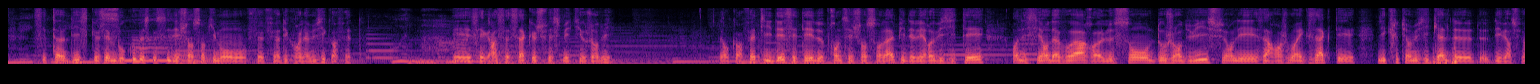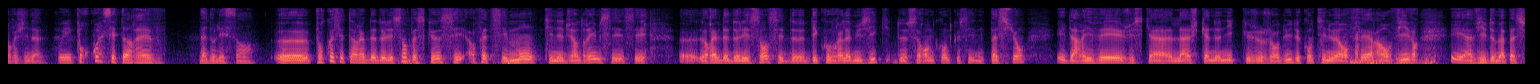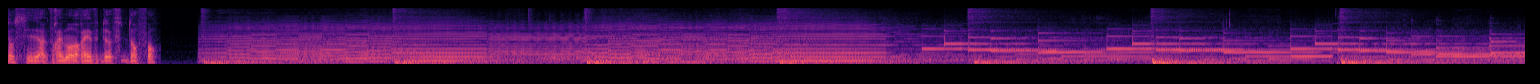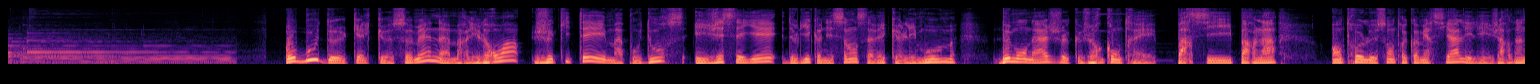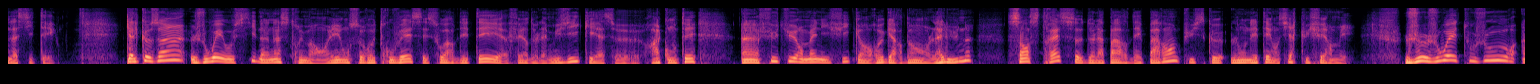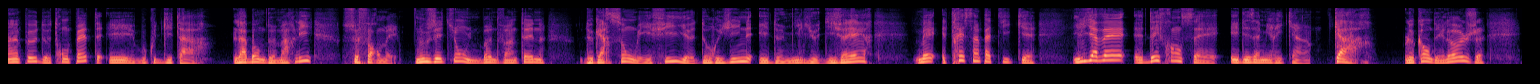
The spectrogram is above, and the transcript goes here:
un, disque que j'aime beaucoup parce que c'est des chansons qui m'ont fait faire découvrir la musique en fait. Et c'est grâce à ça que je fais ce métier aujourd'hui. Donc en fait l'idée c'était de prendre ces chansons-là et puis de les revisiter en essayant d'avoir euh, le son d'aujourd'hui sur les arrangements exacts et l'écriture musicale des versions originales. Oui, pourquoi c'est un rêve d'adolescent? Euh, Pourquoi c'est un rêve d'adolescent? Parce que c'est en fait c'est mon teenager dream, c'est euh, le rêve d'adolescent, c'est de découvrir la musique, de se rendre compte que c'est une passion et d'arriver jusqu'à l'âge canonique que j'ai aujourd'hui, de continuer à en faire, à en vivre et à vivre de ma passion. C'est vraiment un rêve d'enfant. De quelques semaines à Marly-le-Roi, je quittais ma peau d'ours et j'essayais de lier connaissance avec les mômes de mon âge que je rencontrais par-ci, par-là, entre le centre commercial et les jardins de la cité. Quelques-uns jouaient aussi d'un instrument et on se retrouvait ces soirs d'été à faire de la musique et à se raconter un futur magnifique en regardant la lune, sans stress de la part des parents puisque l'on était en circuit fermé. Je jouais toujours un peu de trompette et beaucoup de guitare. La bande de Marly se formait. Nous étions une bonne vingtaine de garçons et filles d'origine et de milieux divers, mais très sympathiques. Il y avait des Français et des Américains, car le camp des loges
